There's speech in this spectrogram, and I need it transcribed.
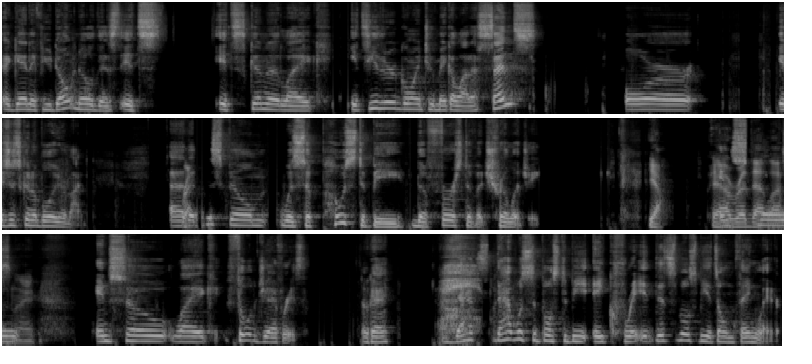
again, if you don't know this, it's it's gonna like it's either going to make a lot of sense or it's just gonna blow your mind. Uh, Right. That this film was supposed to be the first of a trilogy. yeah Yeah, i And read that last night And so, like Philip Jeffries, okay, that's that was supposed to be a cra- That's supposed to be its own thing later,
